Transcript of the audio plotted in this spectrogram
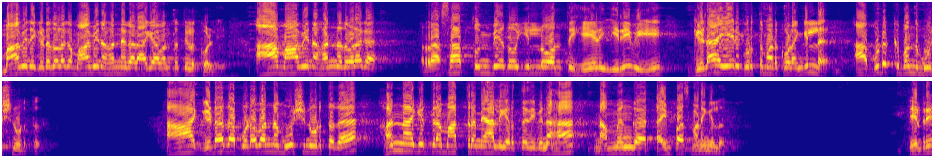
ಮಾವಿನ ಗಿಡದೊಳಗೆ ಮಾವಿನ ಹಣ್ಣುಗಳಾಗ್ಯಾವಂತ ತಿಳ್ಕೊಳ್ಳಿ. ಆ ಮಾವಿನ ಹಣ್ಣದೊಳಗೆ ರಸ ತುಂಬಿದೋ ಇಲ್ಲೋ ಅಂತ ಹೇಳಿ ಇರಿವಿ ಗಿಡ ಏರಿ ಗುರುತು ಮಾಡ್ಕೊಳ್ಳಂಗಿಲ್ಲ ಆ ಬುಡಕ್ಕೆ ಬಂದು ಮೂಸಿ ನೋಡ್ತದ. ಆ ಗಿಡದ ಬುಡವನ್ನ ಮೂಸಿ ನೋಡ್ತದ, ಹಣ್ಣಾಗಿದ್ರ ಮಾತ್ರ ಮ್ಯಾಲೆ ಇರ್ತದೆ ವಿನಃ ನಮ್ಮಂಗ ಟೈಮ್ ಪಾಸ್ ಮಾಡಂಗಿಲ್ಲ ಅದು. ಏನ್ರಿ?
